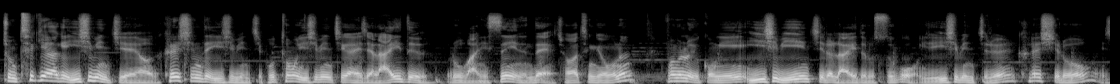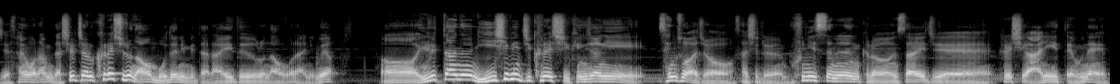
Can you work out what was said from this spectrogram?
좀 특이하게 20인치예요. crash인데 20인치. 보통은 20인치가 이제 ride로 많이 쓰이는데 저 같은 경우는 Formula 602 22인치를 ride로 쓰고 이제 20인치를 crash로 이제 사용을 합니다. 실제로 crash로 나온 모델입니다. ride로 나온 건 아니고요. 어, 일단은 20인치 crash 굉장히 생소하죠. 사실은. 흔히 쓰는 그런 사이즈의 crash가 아니기 때문에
